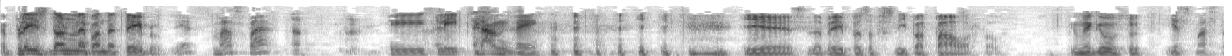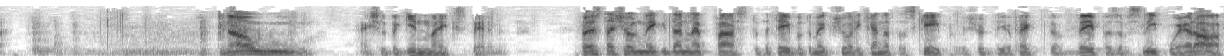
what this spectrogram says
Uh, place Dunlap on the table. Yes, Master. Uh, He sleeps soundly. the vapors of sleep are powerful. You may go, Soot. yes, Master. Now, Wu, I shall begin my experiment. First, I shall make Dunlap fast to the table to make sure he cannot escape should the effect of vapors of sleep wear off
